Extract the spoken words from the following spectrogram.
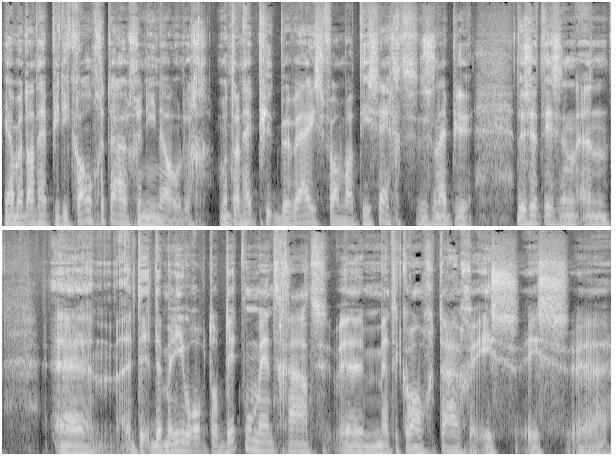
Ja, maar dan heb je die kroongetuigen niet nodig. Want dan heb je het bewijs van wat hij zegt. Dus, dan heb je, dus het is een. een uh, de, manier waarop het op dit moment gaat uh, met de kroongetuigen is, is, uh,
